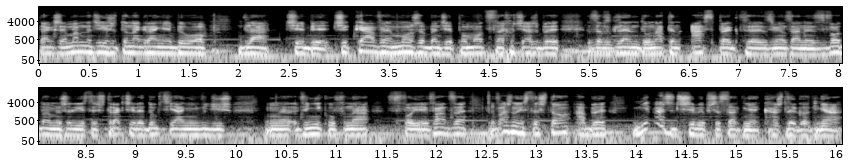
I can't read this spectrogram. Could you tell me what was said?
Także mam nadzieję, że to nagranie było dla ciebie ciekawe, może będzie pomocne chociażby ze względu na ten aspekt związany z wodą, jeżeli jesteś w trakcie redukcji, a nie widzisz mm, wyników na swojej wadze. Ważne jest też to, aby nie ważyć siebie przesadnie każdego dnia,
